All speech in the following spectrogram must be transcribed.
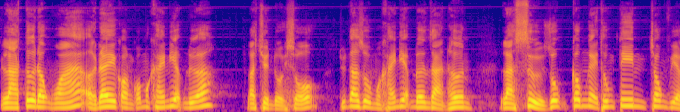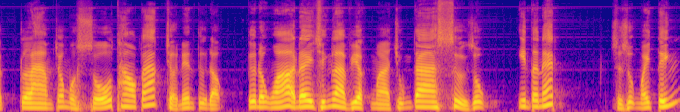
là tự động hóa, ở đây còn có một khái niệm nữa là chuyển đổi số. Chúng ta dùng một khái niệm đơn giản hơn là sử dụng công nghệ thông tin trong việc làm cho một số thao tác trở nên tự động. Tự động hóa ở đây chính là việc mà chúng ta sử dụng internet, sử dụng máy tính.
